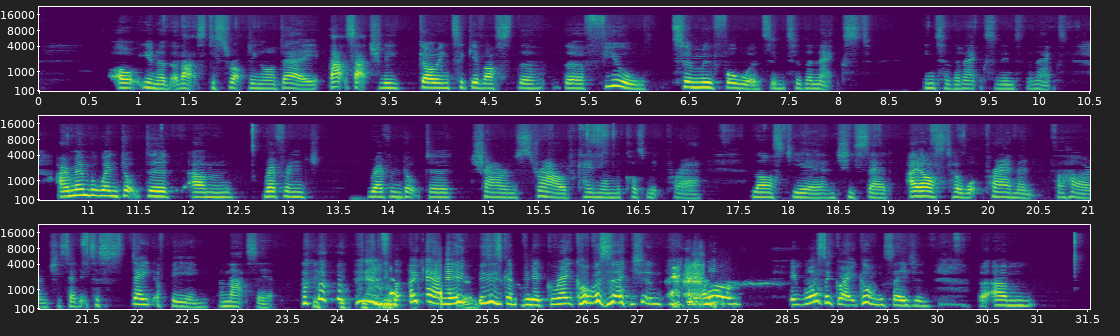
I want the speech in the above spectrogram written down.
oh you know that that's disrupting our day. That's actually going to give us the the fuel to move forwards into the next into the next and into the next. I remember when dr um, reverend reverend dr sharon stroud came on the cosmic prayer last year and she said i asked her what prayer meant for her and she said it's a state of being and that's it okay this is going to be a great conversation it was, it was a great conversation but um,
